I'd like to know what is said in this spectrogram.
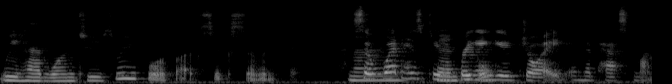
We had one, two, three, four, five, six, seven, eight, so what has been bringing people. you joy in the past month?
